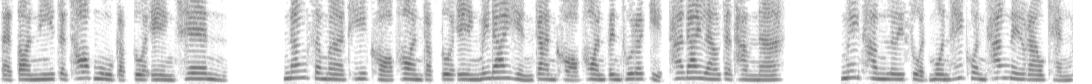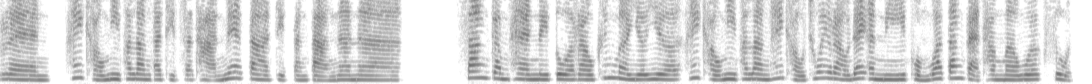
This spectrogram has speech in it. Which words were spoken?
แต่ตอนนี้จะชอบมูกับตัวเองเช่น นั่งสมาธิขอพรกับตัวเองไม่ได้เห็นการขอพรเป็นธุรกิจถ้าได้แล้วจะทำนะ ไม่ทำเลยสวดมนต์ให้คนข้างในเราแข็งแรง ให้เขามีพลังอธิษฐานเมตตาจิตต่างๆ นานา สร้างกำแพงในตัวเราขึ้นมาเยอะๆ ให้เขามีพลังให้เขาช่วยเราได้อันนี้ ผมว่าตั้งแต่ทำมาเวิร์กสุด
